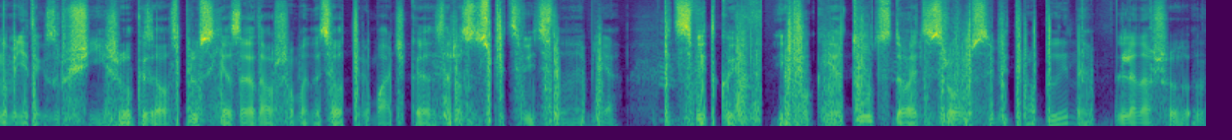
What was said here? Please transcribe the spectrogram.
Ну, мені так зручніше оказалось. Плюс я згадав, що в мене цього тримачка зараз підсвітила ім'я підсвіткою. І поки я тут, давайте зробимо собі драбини для нашого,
